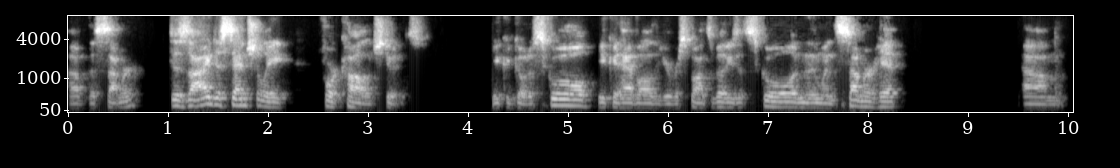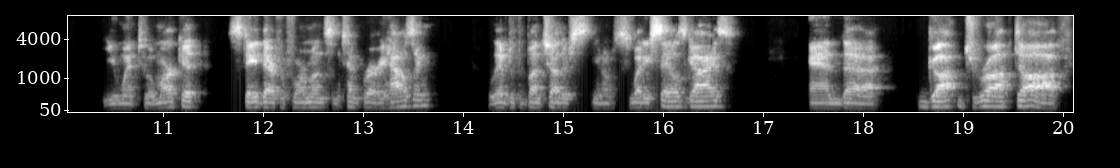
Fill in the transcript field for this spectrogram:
of the summer, designed essentially for college students. You could go to school, you could have all your responsibilities at school, and then when summer hit, um, you went to a market, stayed there for four months in temporary housing, lived with a bunch of other, you know, sweaty sales guys, and uh, got dropped off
